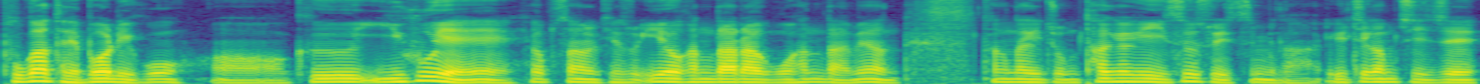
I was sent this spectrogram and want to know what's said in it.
부과돼 버리고 어, 그 이후에 협상을 계속 이어간다라고 한다면 상당히 좀 타격이 있을 수 있습니다. 일찌감치 이제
